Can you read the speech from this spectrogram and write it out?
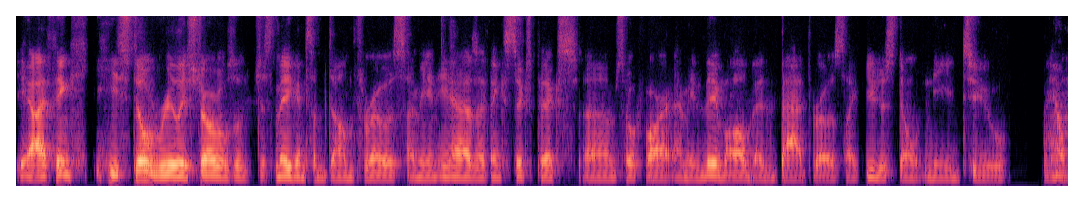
yeah, I think he still really struggles with just making some dumb throws. I mean, he has, I think, six picks um, so far. I mean, they've all been bad throws. Like you just don't need to, you know,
